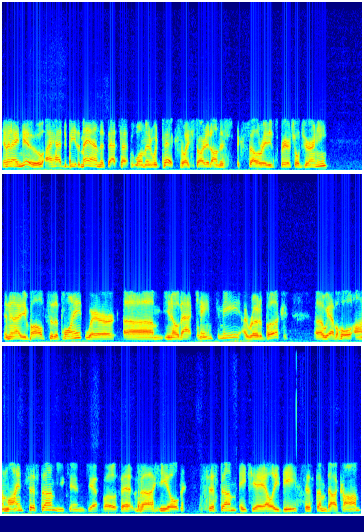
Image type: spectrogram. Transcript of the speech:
And then I knew I had to be the man that that type of woman would pick. So I started on this accelerated spiritual journey. And then I evolved to the point where, um, you know, that came to me. I wrote a book. Uh, we have a whole online system. You can get both at the Healed System, H E A L E D system.com.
